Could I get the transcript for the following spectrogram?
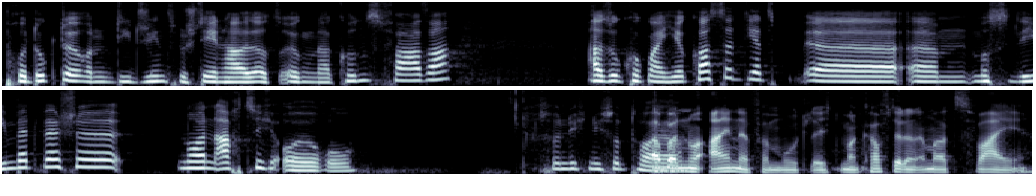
Produkte und die Jeans bestehen halt aus irgendeiner Kunstfaser. Also guck mal, hier kostet jetzt äh, ähm, Muslimbettwäsche 89 Euro. Das finde ich nicht so teuer. Aber nur eine vermutlich. Man kauft ja dann immer zwei.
